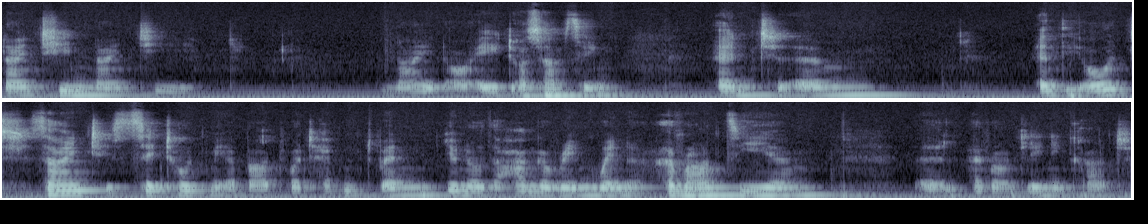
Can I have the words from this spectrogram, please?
1999 or 8 or something and um, and the old scientists they told me about what happened when you know the hunger ring went around the um, around Leningrad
